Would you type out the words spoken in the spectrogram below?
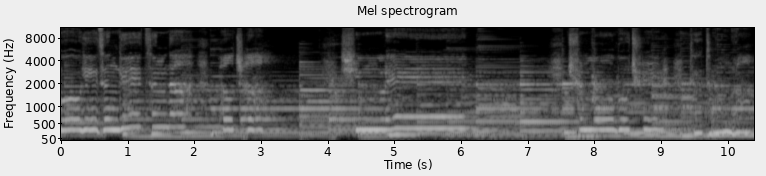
我一层一层的包扎，心里却抹不去的痛啊，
